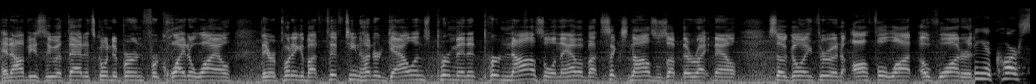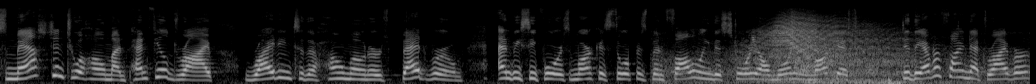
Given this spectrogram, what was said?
And obviously with that, it's going to burn for quite a while. They are putting about 1,500 gallons per minute per nozzle, and they have about six nozzles up there right now. So going through an awful lot of water. A car smashed into a home on Penfield Drive right into the homeowner's bedroom. NBC4's Marcus Thorpe has been following this story all morning. Marcus, did they ever find that driver?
